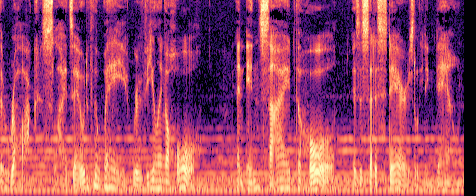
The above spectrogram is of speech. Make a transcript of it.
the rock slides out of the way, revealing a hole. And inside the hole is a set of stairs leading down.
